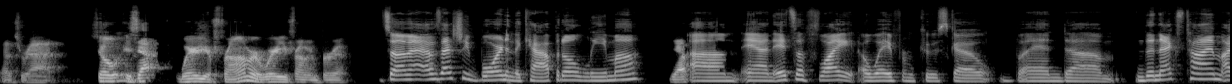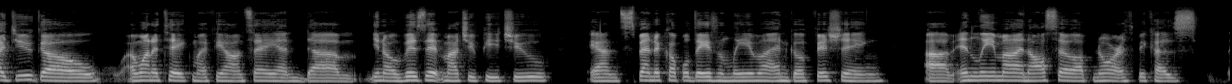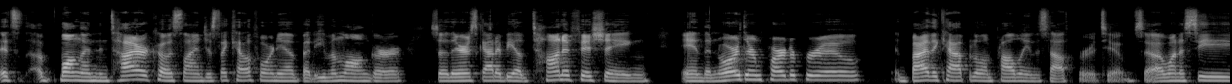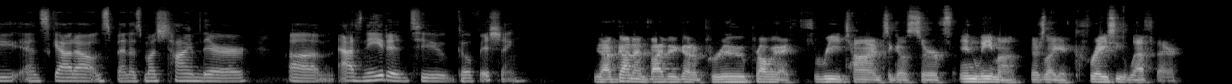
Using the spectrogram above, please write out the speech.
That's rad. So is that where you're from or where are you from in Peru? So I was actually born in the capital, Lima. Yeah. Um, and it's a flight away from Cusco. And um, the next time I do go, I want to take my fiance and um, you know visit Machu Picchu and spend a couple days in Lima and go fishing um, in Lima and also up north because it's along an entire coastline, just like California, but even longer. So there's got to be a ton of fishing in the northern part of Peru by the capital and probably in the South Peru too. So I want to see and scout out and spend as much time there um, as needed to go fishing. Yeah, I've gotten invited to go to Peru probably like three times to go surf in Lima. There's like a crazy left there,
